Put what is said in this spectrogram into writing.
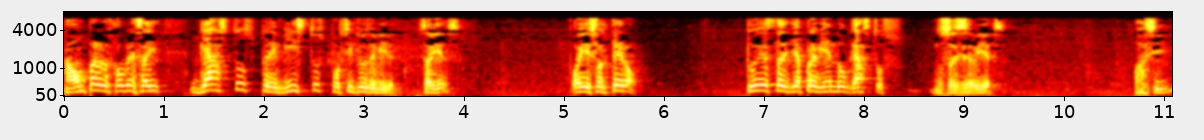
Aún para los jóvenes hay gastos previstos por ciclos de vida. ¿Sabías? Oye, soltero, tú estás ya previendo gastos. No sé si sabías. Ah, sí,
